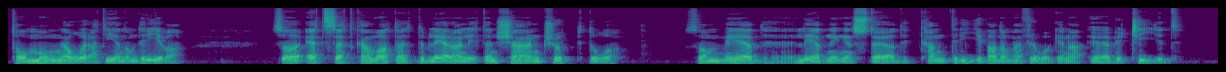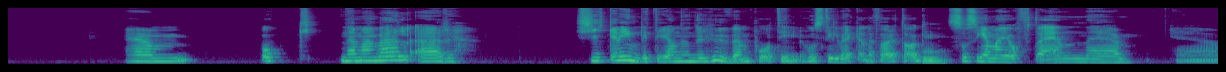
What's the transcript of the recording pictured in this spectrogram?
ta många år att genomdriva. Så ett sätt kan vara att etablera en liten kärntrupp då som med ledningens stöd kan driva de här frågorna över tid. Um, och när man väl är kikar in lite grann under huven på till, hos tillverkande företag mm. så ser man ju ofta en, eh, eh,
